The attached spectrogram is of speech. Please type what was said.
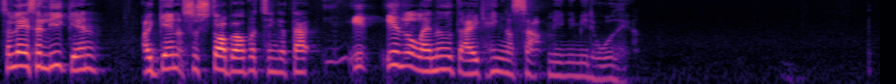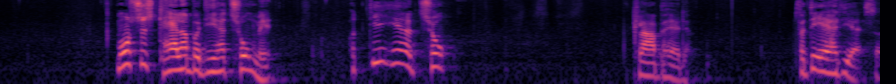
så læser jeg lige igen, og igen, så stopper jeg op og tænker, der er et, et eller andet, der ikke hænger sammen ind i mit hoved her. Moses kalder på de her to mænd. Og de her to klaphatte, for det er de altså,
